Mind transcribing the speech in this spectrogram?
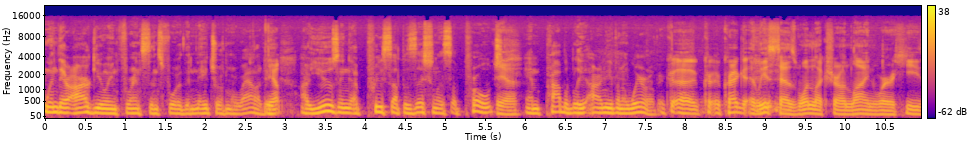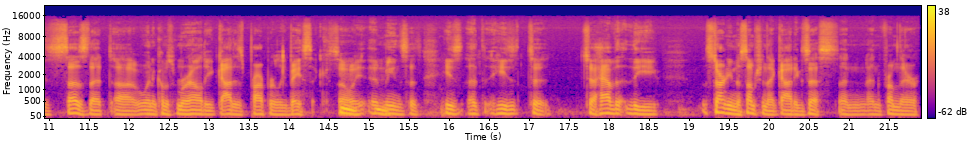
when they're arguing, for instance, for the nature of morality, yep. are using a presuppositionalist approach yeah. and probably aren't even aware of it. Uh, Craig at least has one lecture online where he says that uh, when it comes to morality, God is properly basic. So mm. it, it mm. means that he's that he's to to have the starting assumption that God exists, and and from there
